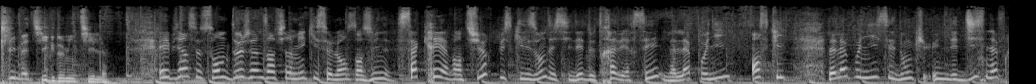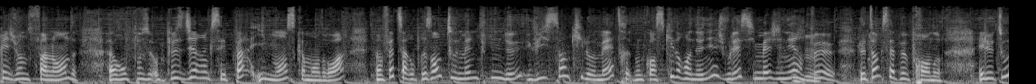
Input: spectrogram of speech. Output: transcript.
climatique de Mithil. Eh bien, ce sont deux jeunes infirmiers qui se lancent dans une sacrée aventure puisqu'ils ont décidé de traverser la Laponie en ski. La Laponie, c'est donc une des 19 régions de Finlande. Alors, on peut, on peut se dire hein, que c'est pas immense comme endroit, mais en fait, ça représente tout de même plus de 800 km. Donc, en ski de randonnée, je vous laisse imaginer un peu le temps que ça peut prendre. Et le tout,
